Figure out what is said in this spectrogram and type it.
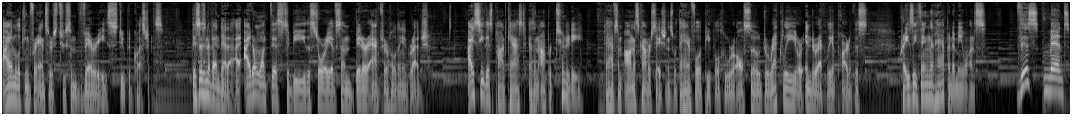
I am looking for answers to some very stupid questions. This isn't a vendetta. I, I don't want this to be the story of some bitter actor holding a grudge. I see this podcast as an opportunity to have some honest conversations with a handful of people who were also directly or indirectly a part of this crazy thing that happened to me once. This meant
